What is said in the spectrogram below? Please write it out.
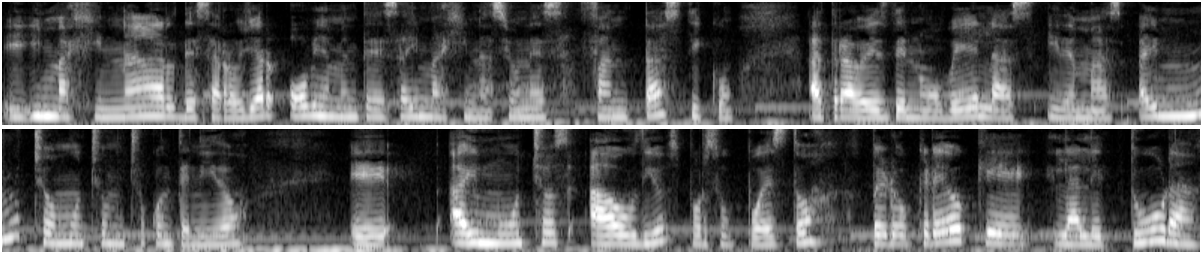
imaginar, desarrollar obviamente esa imaginación es fantástico a través de novelas y demás. Hay mucho, mucho, mucho contenido. Eh, hay muchos audios, por supuesto, pero creo que la lectura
